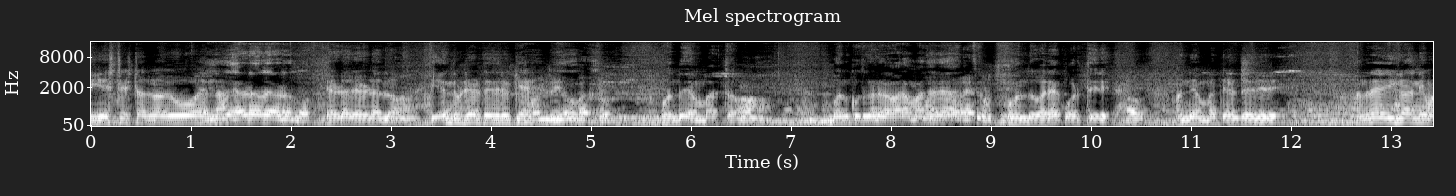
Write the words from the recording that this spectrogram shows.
ಈಗ ಎಷ್ಟೆಷ್ಟು ಅಲ್ಲ ನಾವು ಎಲ್ಲ? ಎರಡಲ್ಲ ಎರಡಲ್ಲು. ಎರಡಲ್ಲ ಎರಡಲ್ಲು. ಏನ್ ದುಡ್ಡು ಹೇಳ್ತಾ ಇದ್ರಿ ಇವಕ್ಕೆ ಒಂದು ಎಂಬತ್ತು. ಒಂದು ಎಂಬತ್ತು. ಬಂದು ಕುತ್ಕೊಂಡು ವ್ಯವಹಾರ ಮಾತಾಡಿ ಒಂದೂವರೆ ಕೊಡ್ತೀರಿ. ಒಂದು ಎಂಬತ್ತು ಹೇಳ್ತಾ ಇದ್ದೀರಿ. ಅಂದ್ರೆ ಈಗ ನಿಮ್ಮ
